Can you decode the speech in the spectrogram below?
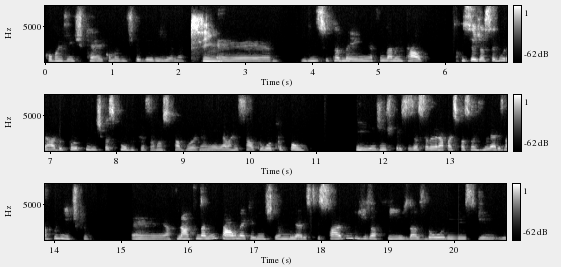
como a gente quer, como a gente deveria, né? Sim. É, isso também é fundamental que seja assegurado por políticas públicas a nosso favor, né? E aí ela ressalta o outro ponto, que a gente precisa acelerar a participação de mulheres na política. É, afinal, é fundamental né, que a gente tenha mulheres que saibam dos desafios, das dores de, de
